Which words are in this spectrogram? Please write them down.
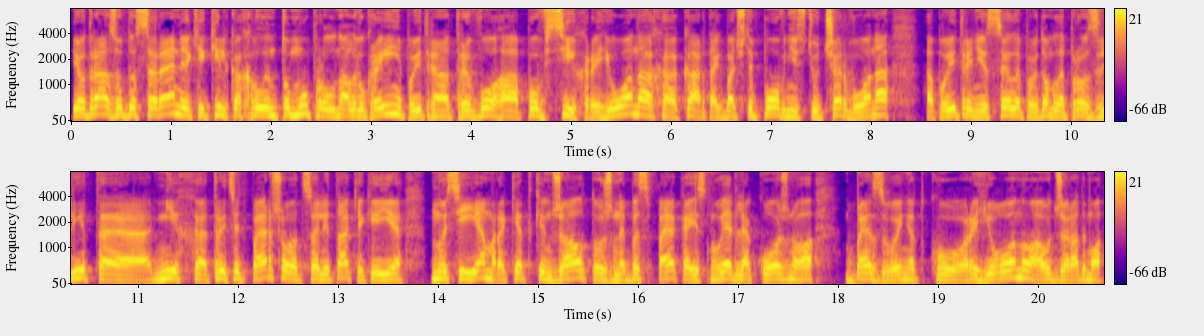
І одразу до сирен, які кілька хвилин тому пролунали в Україні. Повітряна тривога по всіх регіонах. Карта, як бачите, повністю червона. Повітряні сили повідомили про зліт е, міг 31-го. Це літак, який є носієм ракет «Кинжал», Тож небезпека існує для кожного без винятку регіону. А отже, радимо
